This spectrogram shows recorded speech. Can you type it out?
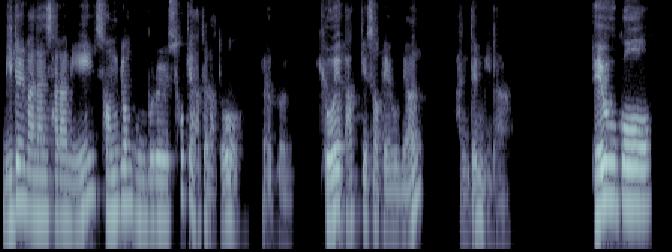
믿을 만한 사람이 성경 공부를 소개하더라도 여러분 교회 밖에서 배우면 안 됩니다. 배우고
